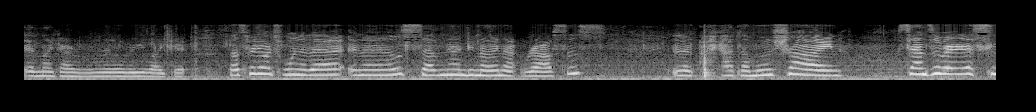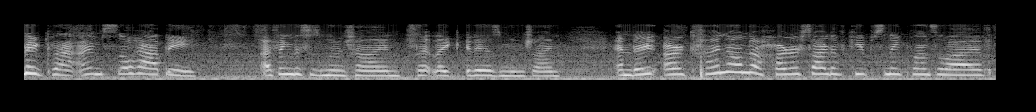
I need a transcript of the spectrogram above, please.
and like I really like it. That's pretty much one of that. And then it was $7.99 at Rouse's. And then I got the Moonshine Sansevieria snake plant. I'm so happy. I think this is moonshine, but like it is moonshine. And they are kind of on the harder side of keep snake plants alive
